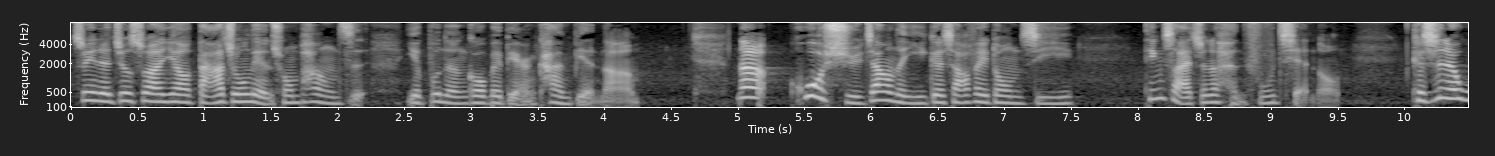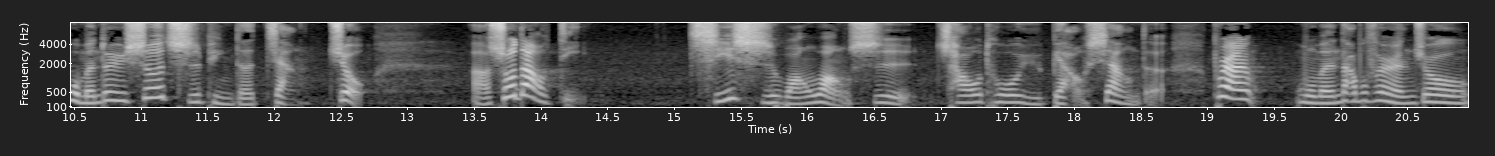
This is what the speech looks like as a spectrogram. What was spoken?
所以呢，就算要打肿脸充胖子，也不能够被别人看扁呐、啊。那或许这样的一个消费动机。听起来真的很肤浅哦，可是呢，我们对于奢侈品的讲究啊、呃，说到底，其实往往是超脱于表象的。不然，我们大部分人就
